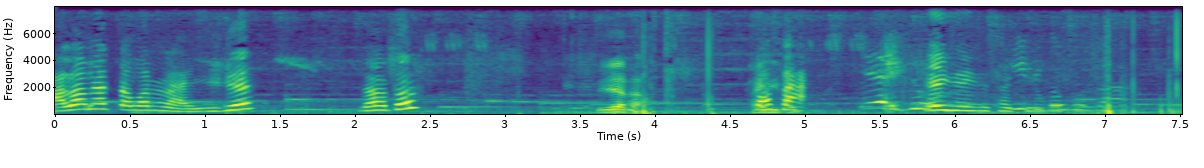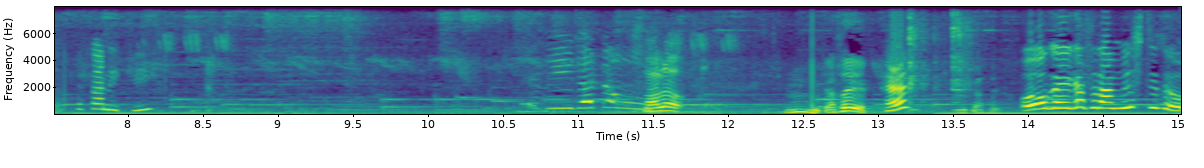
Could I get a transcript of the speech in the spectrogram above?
ভালো আমি একটা বার নাই এই যে। দাও তো। পচা। এই যে এই যে সাইকেল পোকা নাকি ভালো হুম ঠিক আছে হ্যাঁ ঠিক আছে ও গাই গেছে না মিষ্টি তো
